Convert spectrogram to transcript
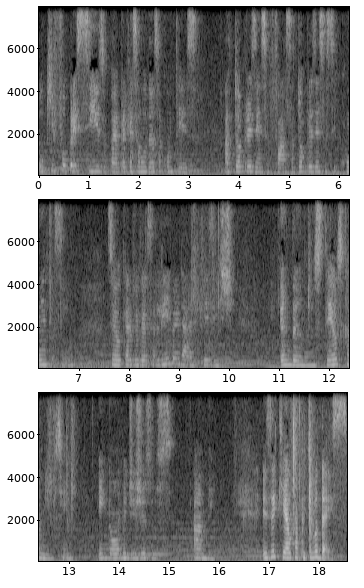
o que for preciso, Pai, para que essa mudança aconteça. A tua presença faça, a tua presença se cumpra, Senhor. Senhor, eu quero viver essa liberdade que existe, andando nos teus caminhos, Senhor. Em nome de Jesus. Amém. Ezequiel capítulo 10.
